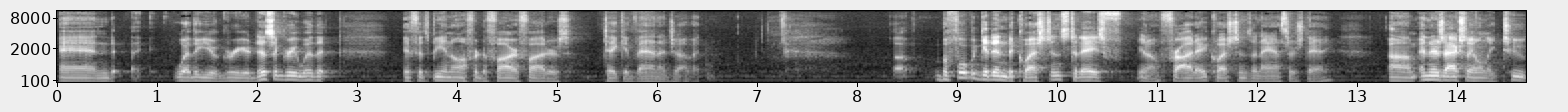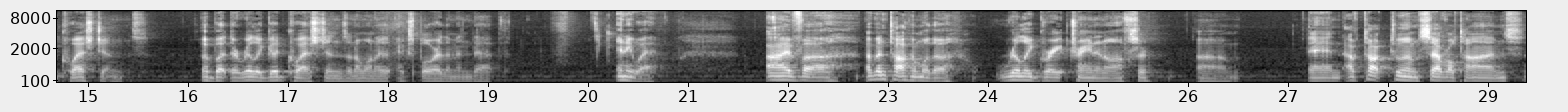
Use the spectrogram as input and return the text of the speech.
and whether you agree or disagree with it, if it's being offered to firefighters, take advantage of it. Uh, before we get into questions, today's you know Friday, questions and answers day, um, and there's actually only two questions, uh, but they're really good questions, and I want to explore them in depth. Anyway, I've uh, I've been talking with a really great training officer, um, and I've talked to him several times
